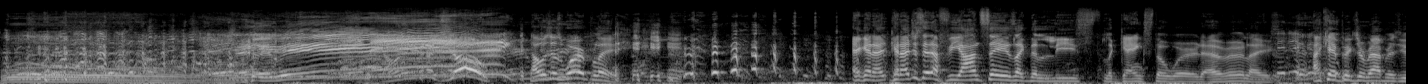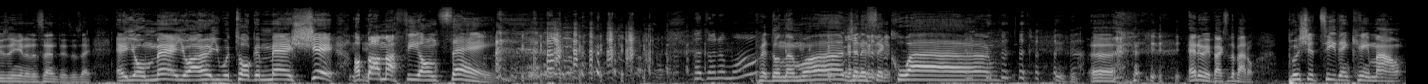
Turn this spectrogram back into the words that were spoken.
That was just wordplay. and can I can I just say that fiance is like the least like gangster word ever? Like I can't picture rappers using it in a sentence. It's like, hey yo man, yo, I heard you were talking mad shit about my fiance. Pardonnez-moi. Pardonnez-moi, je ne sais quoi. Uh, anyway, back to the battle. Pusha T then came out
